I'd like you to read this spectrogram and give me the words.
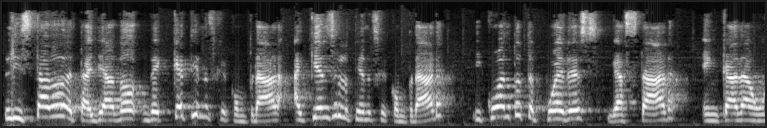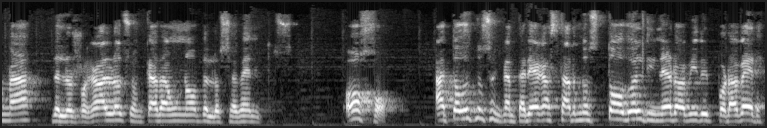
listado detallado de qué tienes que comprar, a quién se lo tienes que comprar y cuánto te puedes gastar en cada una de los regalos o en cada uno de los eventos. Ojo, a todos nos encantaría gastarnos todo el dinero habido y por haber,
